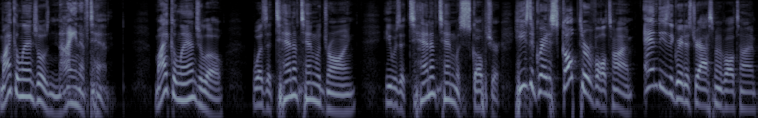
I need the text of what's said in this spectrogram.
Michelangelo's nine of 10. Michelangelo was a 10 of 10 with drawing. He was a 10 of 10 with sculpture. He's the greatest sculptor of all time, and he's the greatest draftsman of all time.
